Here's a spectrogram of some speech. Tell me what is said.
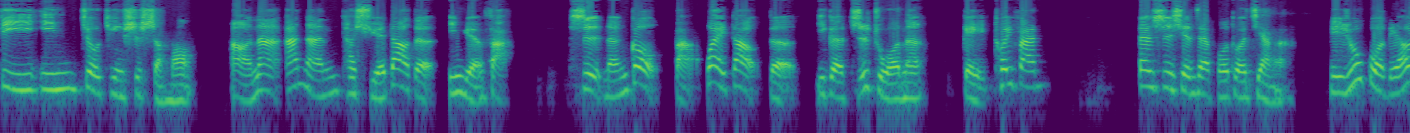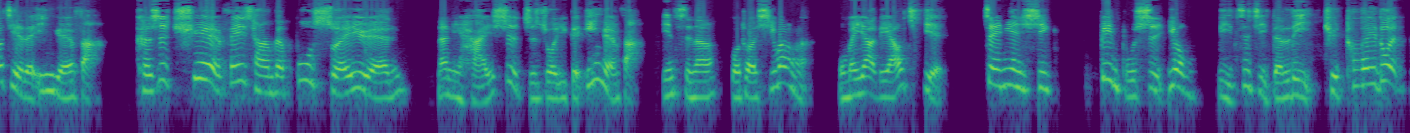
第一因究竟是什么？啊，那阿难他学到的因缘法。是能够把外道的一个执着呢给推翻，但是现在佛陀讲啊，你如果了解了因缘法，可是却非常的不随缘，那你还是执着一个因缘法。因此呢，佛陀希望啊，我们要了解这念心，并不是用你自己的理去推论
